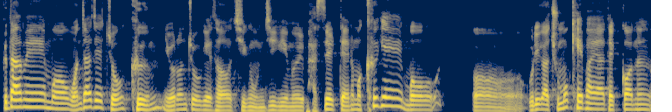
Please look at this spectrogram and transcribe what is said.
그 다음에 뭐 원자재 쪽, 금 이런 쪽에서 지금 움직임을 봤을 때는 뭐 크게 뭐 어, 우리가 주목해 봐야 될 거는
